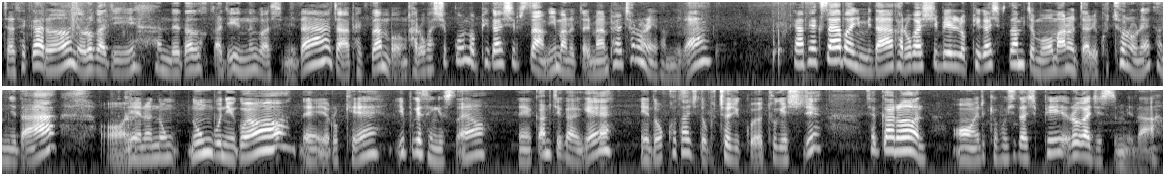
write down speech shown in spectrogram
자 색깔은 여러가지 한 네다섯 가지 있는 것 같습니다 자 103번 가로가 19 높이가 13 2만원짜리 18,000원에 갑니다 자 104번입니다. 가로가 11 높이가 13.5 만원짜리 9,000원에 갑니다. 어, 얘는 농, 농분이고요. 네 이렇게 이쁘게 생겼어요. 네 깜찍하게. 얘도 코타지도 붙여있고요. 두 개씩. 색깔은 어, 이렇게 보시다시피 여러 가지 있습니다.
